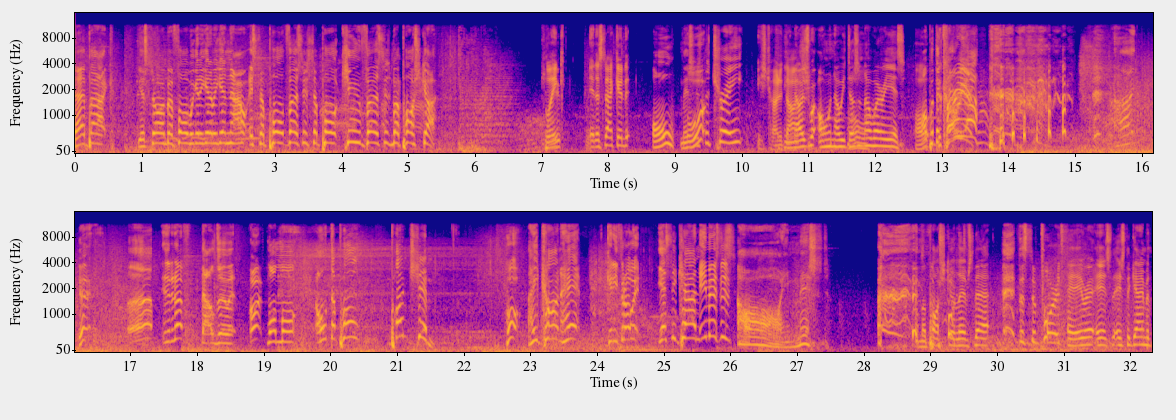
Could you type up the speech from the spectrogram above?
They're back. You saw him before. We're going to get him again now. It's support versus support. Q versus Maposhka. Blink in a second. Oh, misses Ooh. the tree. He's trying to He dodge. knows where. Oh no, he doesn't Oh. know where he is. Oh, Oh, but the, the courier! Uh, Yeah. uh, Is it enough? that'll do it. Oh. One more. Oh, the pull. Punch him. Oh, He can't hit. can he throw it? Yes, he can. He misses. Oh, he missed. Maposhka lives there. The support. It- It's, it's the game of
